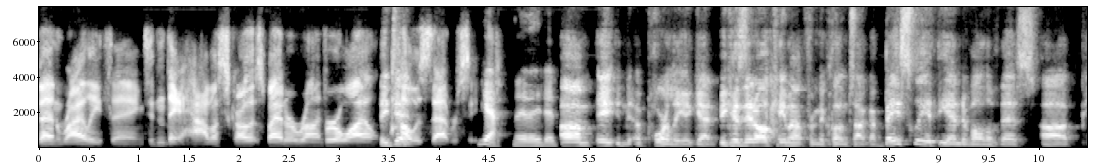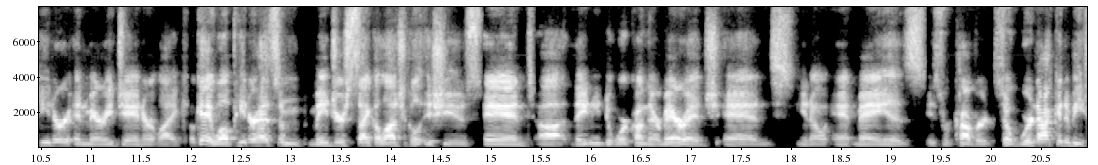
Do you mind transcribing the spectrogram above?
Ben Riley thing, didn't they have a Scarlet Spider run for a while? They did. How was that received? yeah, they, they did. Um, it, uh, poorly again because it all came out from the Clone Saga. Basically, at the end of all of this, uh, Peter and Mary Jane are like, okay, well, Peter has some major psychological issues, and uh, they need to work on their marriage. And you know, Aunt May is is recovered, so we're not going to be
